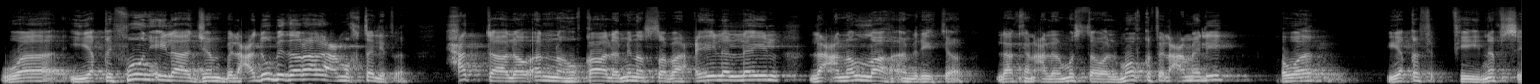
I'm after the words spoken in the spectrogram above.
ويقفون إلى جنب العدو بذرائع مختلفة. حتى لو أنه قال من الصباح إلى الليل لعن الله أمريكا. لكن على المستوى الموقف العملي هو يقف في نفس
